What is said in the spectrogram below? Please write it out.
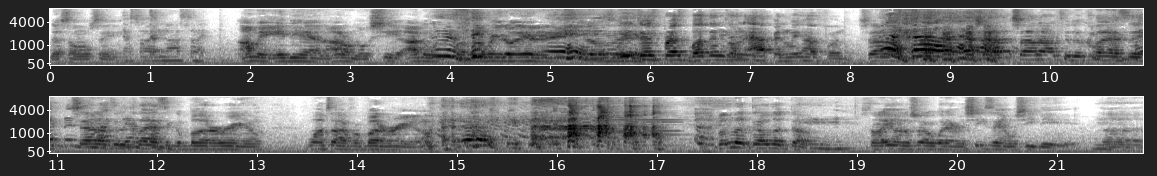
That's all I'm saying. That's all you gotta say. I'm in Indiana. I don't know shit. I know what the fuck I read on the internet. You know what I'm We just press buttons on app and we have fun. Shout out, shout, shout out to the classic. Shout out to the classic of Butter Rim. One time for Butter Rim. but look though, look though. Yeah. So they on the show, whatever. She saying what she did. Yeah. Uh,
